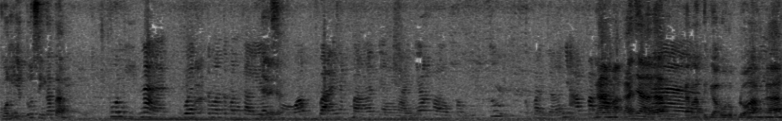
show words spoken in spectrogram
Kun itu singkatan. PUN, nah buat Nah. teman-teman kalian Iya, iya. semua banyak banget yang nanya kalau PUN itu kepanjangannya apa? Nah makanya kan Nah, karena tiga huruf doang hmm, kan.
